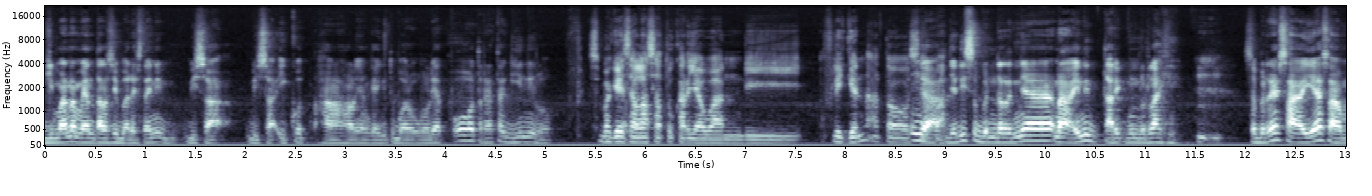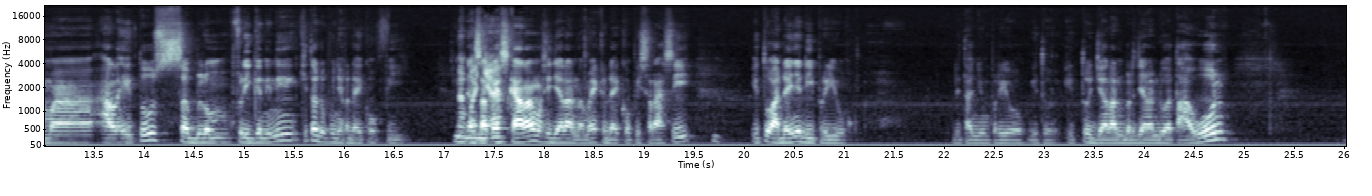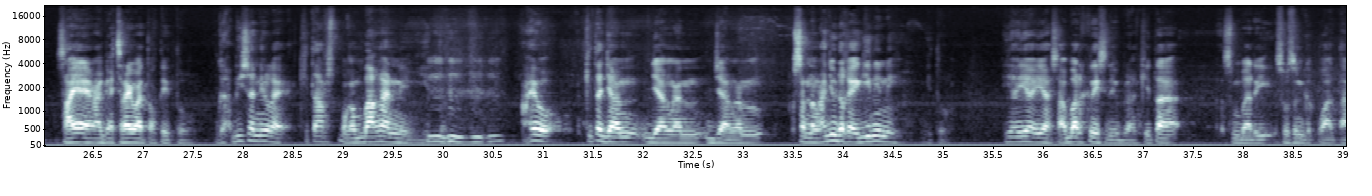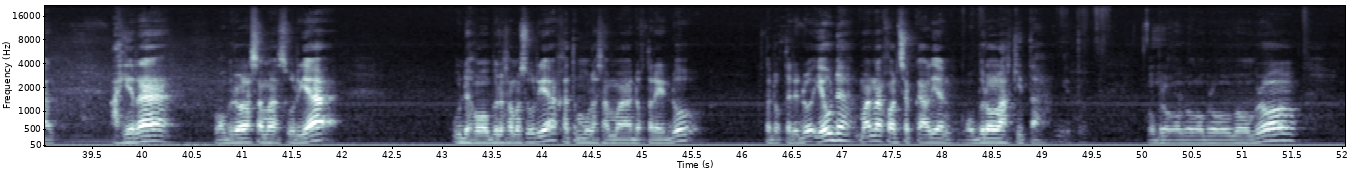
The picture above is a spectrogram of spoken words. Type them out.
gimana mental si barista ini bisa bisa ikut hal-hal yang kayak gitu baru ngeliat oh ternyata gini loh. Sebagai salah satu karyawan di Vliegen atau Enggak, siapa? jadi sebenarnya nah ini tarik mundur lagi. Mm-mm. Sebenarnya saya sama Ale itu sebelum Vliegen ini kita udah punya kedai kopi. Dan Namanya? sampai sekarang masih jalan namanya kedai kopi Serasi. Itu adanya di Priuk. Di Tanjung Priuk gitu. Itu jalan berjalan 2 tahun. Saya yang agak cerewet waktu itu. Nggak bisa nih, Le. Kita harus pengembangan nih gitu. Ayo, kita jangan jangan jangan seneng aja udah kayak gini nih Iya iya iya, sabar Chris dia bilang. Kita sembari susun kekuatan. Akhirnya ngobrol lah sama Surya. Udah ngobrol sama Surya, ketemulah sama Dokter Edo. Ke Dokter Edo, ya udah, mana konsep kalian? Ngobrol lah kita gitu. Ngobrol ngobrol ngobrol ngobrol ngobrol,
